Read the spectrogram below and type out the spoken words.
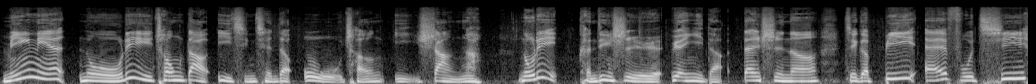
明年努力冲到疫情前的五成以上啊！努力肯定是愿意的，但是呢，这个 BF 七。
